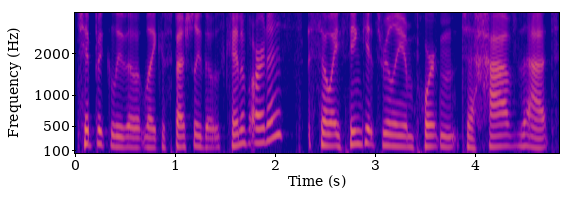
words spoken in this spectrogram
typically though like especially those kind of artists. So i think it's really important to have that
